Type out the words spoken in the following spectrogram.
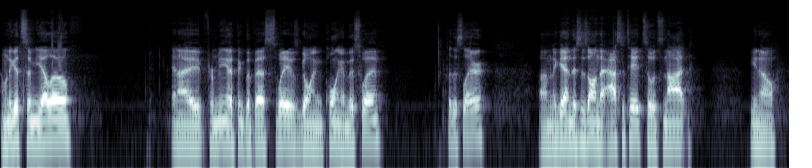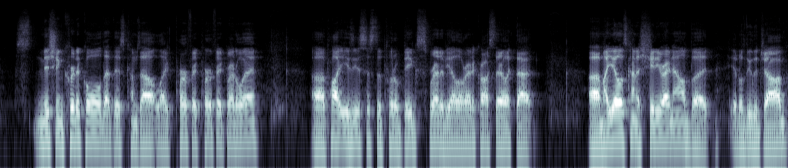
I'm to get some yellow and I, for me, I think the best way is going, pulling in this way for this layer. Um, and again, this is on the acetate, so it's not you know, mission critical that this comes out like perfect, perfect right away. Uh, probably easiest is to put a big spread of yellow right across there like that. Uh, my yellow is kind of shitty right now, but it'll do the job.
